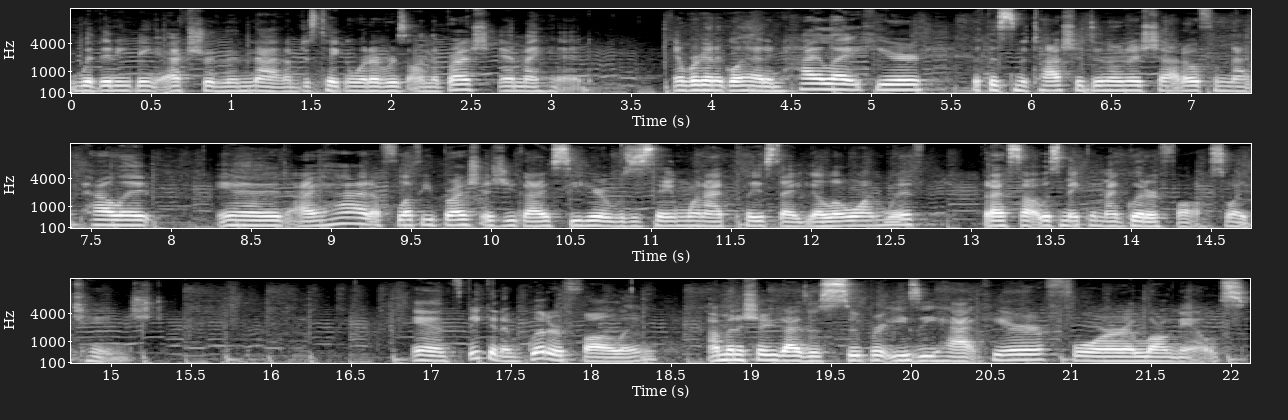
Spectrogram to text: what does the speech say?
with anything extra than that. I'm just taking whatever's on the brush and my hand. And we're gonna go ahead and highlight here with this Natasha Denona shadow from that palette and I had a fluffy brush. As you guys see here it was the same one I placed that yellow on with but I saw it was making my glitter fall so I changed. And speaking of glitter falling I'm to show you guys a super easy hack here for long nails.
